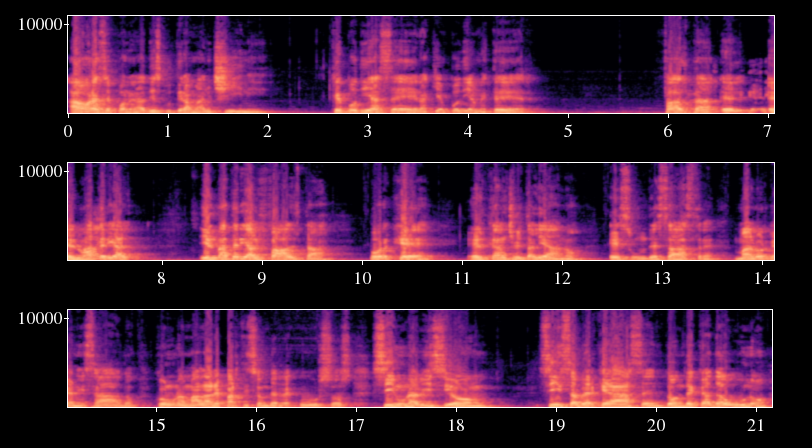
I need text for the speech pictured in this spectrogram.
ahora se ponen a discutir a Mancini. ¿Qué podía hacer? ¿A quién podía meter? Falta el, el material. El material falta porque el calcio italiano es un desastre, mal organizado, con una mala repartición de recursos, sin una visión, sin saber qué hacen, donde cada uno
